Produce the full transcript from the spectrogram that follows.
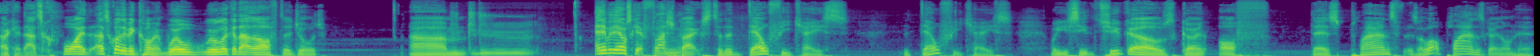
Okay, that's quite that's quite a big comment. We'll we'll look at that after, George. Um, anybody else get flashbacks to the Delphi case? The Delphi case, where you see the two girls going off. There's plans. There's a lot of plans going on here.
